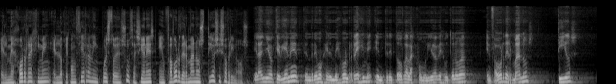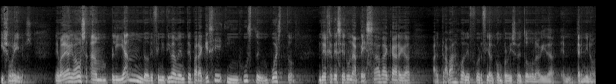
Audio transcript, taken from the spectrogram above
el mejor régimen en lo que concierne al impuesto de sucesiones en favor de hermanos, tíos y sobrinos. El año que viene tendremos el mejor régimen entre todas las comunidades autónomas en favor de hermanos, tíos y sobrinos. De manera que vamos ampliando definitivamente para que ese injusto impuesto deje de ser una pesada carga al trabajo, al esfuerzo y al compromiso de toda una vida en términos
